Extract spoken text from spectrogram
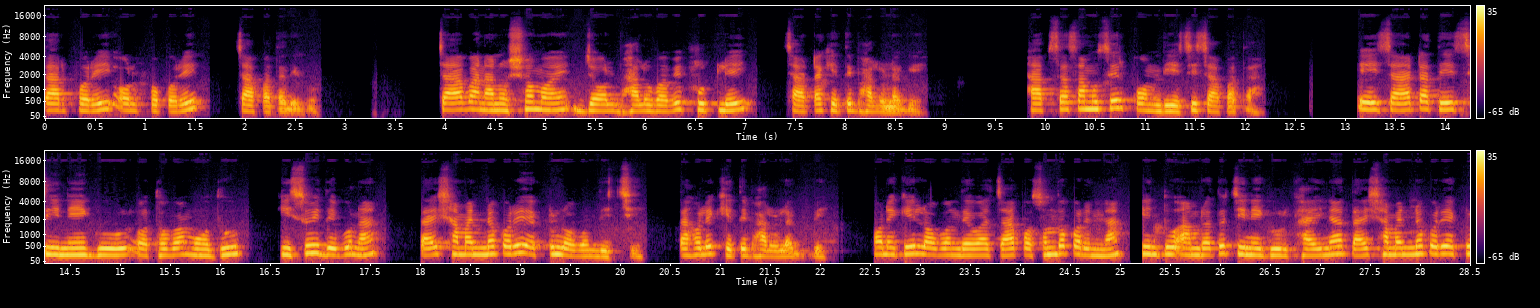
তারপরেই অল্প করে চা পাতা দেব। চা বানানোর সময় জল ভালোভাবে ফুটলেই চাটা খেতে ভালো লাগে। হাফ চা চামচের কম দিয়েছি চা পাতা। এই চাটাতে চিনি, গুড় অথবা মধু কিছুই দেব না, তাই সামান্য করে একটু লবণ দিচ্ছি, তাহলে খেতে ভালো লাগবে। অনেকেই লবণ দেওয়া চা পছন্দ করেন না, কিন্তু আমরা তো চিনি, গুড় খাই না, তাই সামান্য করে একটু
